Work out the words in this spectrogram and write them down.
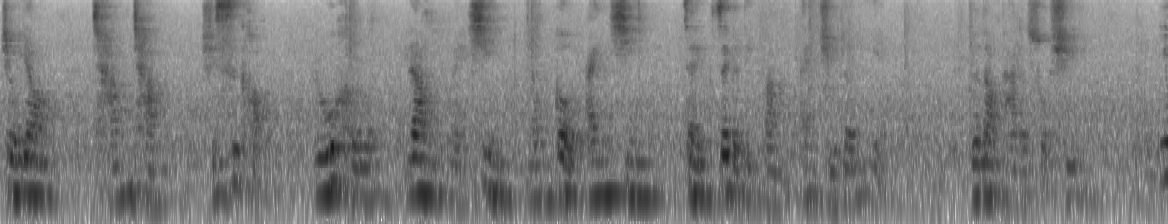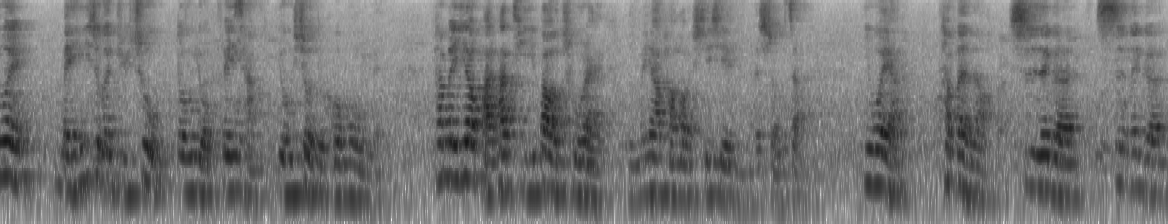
就要常常去思考，如何让百姓能够安心在这个地方安居乐业，得到他的所需。因为每一这个局处都有非常优秀的公务员，他们要把他提报出来，你们要好好谢谢你们的首长。因为啊，他们啊是那个是那个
